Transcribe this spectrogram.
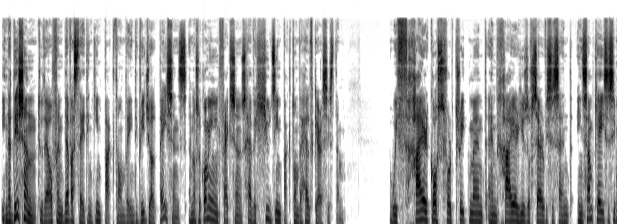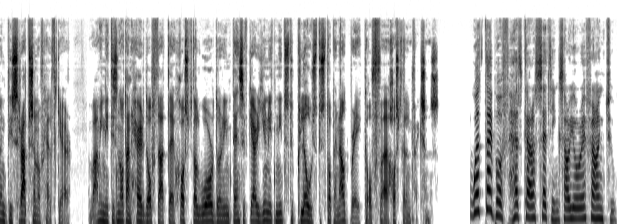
In addition to the often devastating impact on the individual patients, nosocomial infections have a huge impact on the healthcare system, with higher costs for treatment and higher use of services, and in some cases, even disruption of healthcare. I mean, it is not unheard of that a hospital ward or intensive care unit needs to close to stop an outbreak of uh, hospital infections. What type of healthcare settings are you referring to?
